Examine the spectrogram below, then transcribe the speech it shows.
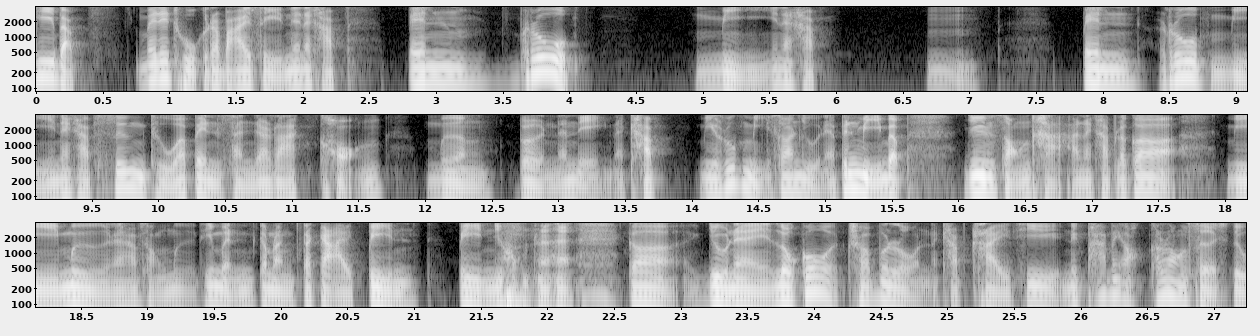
ที่แบบไม่ได้ถูกระบายสีเนี่ยนะครับ เป็นรูปหมีนะครับอืมเป็นรูปหมีนะครับ ซึ่งถือว่าเป็นสัญลักษณ์ของเมืองเบิร์นนั่นเองนะครับ มีรูปหมีซ่อนอยู่นะเป็นหมีแบบยืนสองขานะครับ แล้วก็มีมือนะครับสองมือที่เหมือนกำลังตะกายปีน ปีนอยู่นะฮะก็อยู่ในโลโก้ Toblerone นะครับใครที่นึกภาพไม่ออกก็ลอง search ดู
